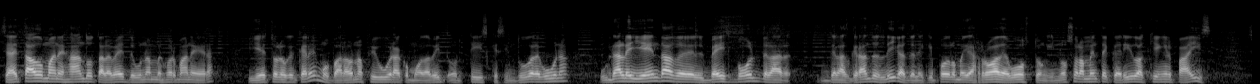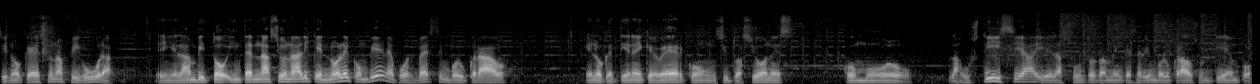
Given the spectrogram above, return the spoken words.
Se ha estado manejando tal vez de una mejor manera y esto es lo que queremos para una figura como David Ortiz, que sin duda alguna, una leyenda del béisbol de, de las grandes ligas, del equipo de los Medias Rojas de Boston, y no solamente querido aquí en el país, sino que es una figura en el ámbito internacional y que no le conviene pues verse involucrado en lo que tiene que ver con situaciones como la justicia y el asunto también que se vio involucrado hace un tiempo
